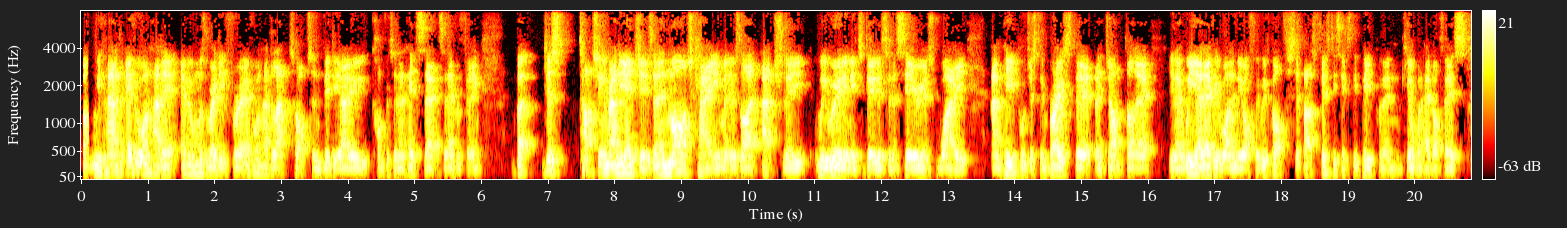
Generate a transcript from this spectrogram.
But we had everyone had it. Everyone was ready for it. Everyone had laptops and video conferencing and headsets and everything. But just touching around the edges. And then March came, and it was like, actually, we really need to do this in a serious way. And people just embraced it. They jumped on it. You know, we had everyone in the office. We've got about 50, 60 people in Kilburn head office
